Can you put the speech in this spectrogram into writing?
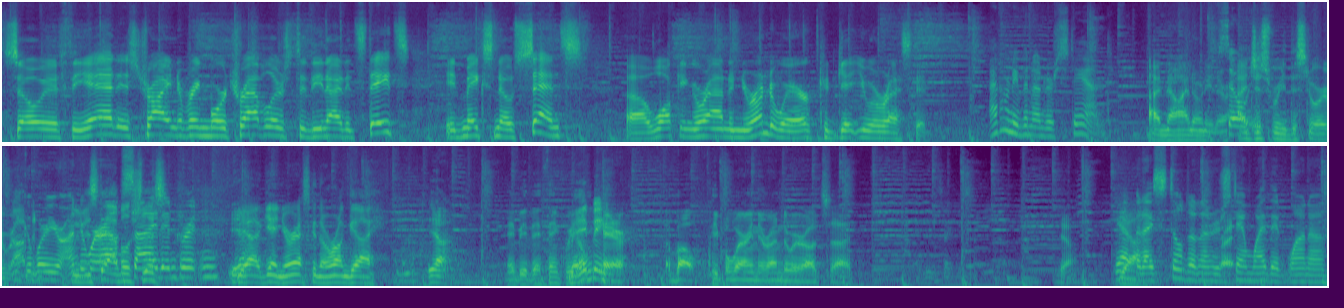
So if the ad is trying to bring more travelers to the United States, it makes no sense. Uh, walking around in your underwear could get you arrested. I don't even understand. I know, I don't either. So I just read the story, You Robin. could wear your underwear established outside this. in Britain. Yeah. again, you're asking the wrong guy. Yeah. Maybe they think we Maybe. don't care about people wearing their underwear outside. Yeah. Yeah, Yeah. but I still don't understand why they'd want to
